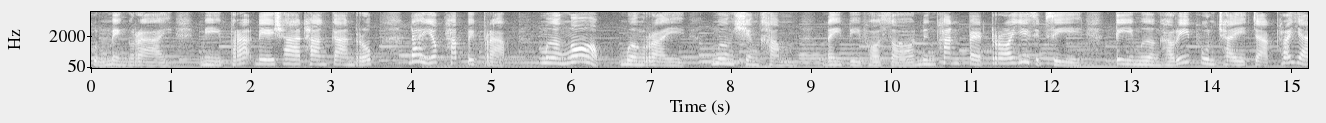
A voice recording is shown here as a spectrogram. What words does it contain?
ขุนเมงราย มีพระเดชาทางการรบ ได้ยกทัพไปปราบ เมืองงอบ เมืองไร เมืองเชียงคำในปีพศ 1824 ตีเมืองฮาริพูนชัยจากพระยา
